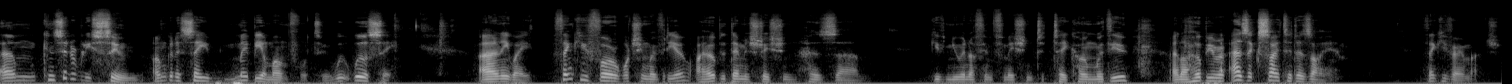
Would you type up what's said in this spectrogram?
um, considerably soon. I'm going to say maybe a month or two. We, we'll see. anyway, thank you for watching my video. I hope the demonstration has um, given you enough information to take home with you, and I hope you're as excited as I am. Thank you very much.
